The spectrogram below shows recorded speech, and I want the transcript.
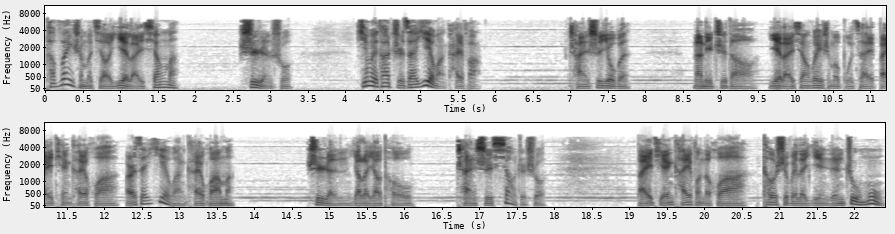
它为什么叫夜来香吗？诗人说：“因为它只在夜晚开放。”禅师又问：“那你知道夜来香为什么不在白天开花，而在夜晚开花吗？”诗人摇了摇头。禅师笑着说：“白天开放的花都是为了引人注目，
